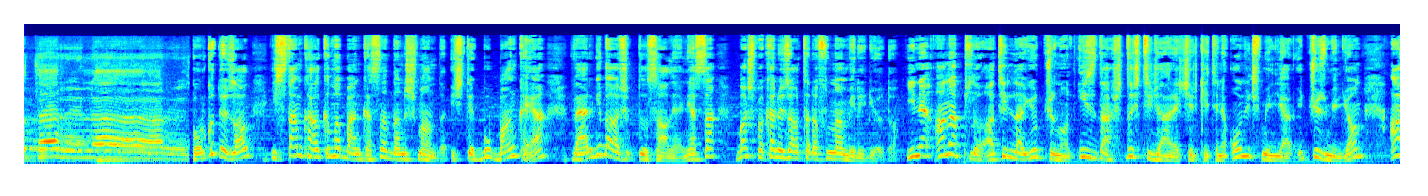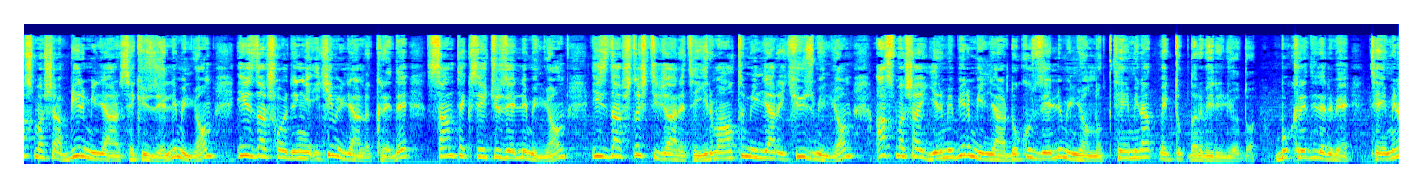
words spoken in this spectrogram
öterler. Korkut Özal İslam Kalkınma Bankası'na danışmandı. İşte bu bankaya vergi bağışıklığı sağlayan yasa Başbakan Özal tarafından veriliyordu. Yine Anaplı Atilla Yurtçu'nun İzdaş Dış Ticaret Şirketi'ne 13 milyar 300 milyon, Asmaş'a 1 milyar 850 milyon, İzdaş Holding'e 2 milyarlık kredi, Santex'e 350 milyon, İzdaş Dış Ticaret'e 26 milyar 200 milyon, Asmaş'a 21 milyar 950 milyonluk teminat mektupları veriliyordu. Bu kredileri ve teminat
